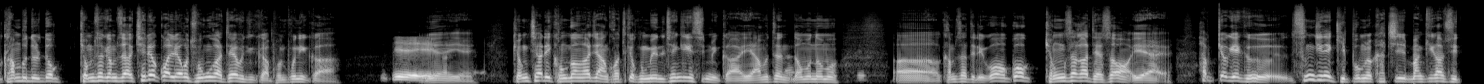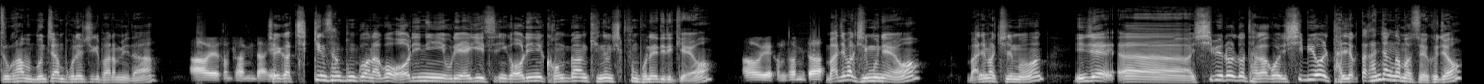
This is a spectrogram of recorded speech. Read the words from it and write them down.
간부들도 겸사겸사 체력 관리하고 좋은 것 같아요. 보니까 본- 보니까. 예, 예. 예, 예. 경찰이 건강하지 않고 어떻게 국민을 챙기겠습니까? 예, 아무튼 너무너무, 어, 감사드리고 꼭 경사가 돼서, 예, 합격의 그 승진의 기쁨을 같이 만끽할 수 있도록 한번 문자 한번 보내주시기 바랍니다. 아, 예, 감사합니다. 예. 저희가 치킨 상품권하고 어린이, 우리 애기 있으니까 어린이 건강 기능식품 보내드릴게요. 아, 예, 감사합니다. 마지막 질문이에요. 마지막 질문. 이제, 어, 11월도 다가고 12월 달력 딱 한 장 남았어요. 그죠?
